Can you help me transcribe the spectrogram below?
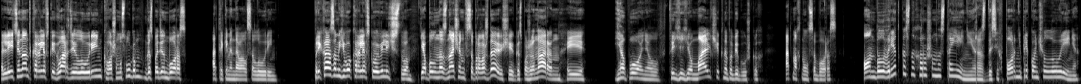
«Лейтенант Королевской гвардии Лауринь к вашим услугам, господин Борос», — отрекомендовался Лауринь. Приказом его королевского величества я был назначен в сопровождающие госпожа Нарен и... «Я понял, ты ее мальчик на побегушках», — отмахнулся Борос. Он был в редкостно хорошем настроении, раз до сих пор не прикончил Лауриня.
